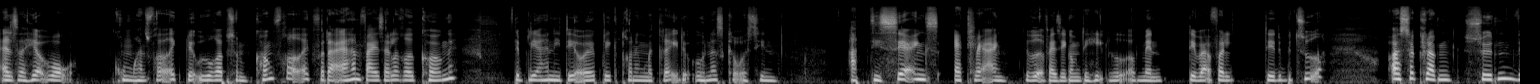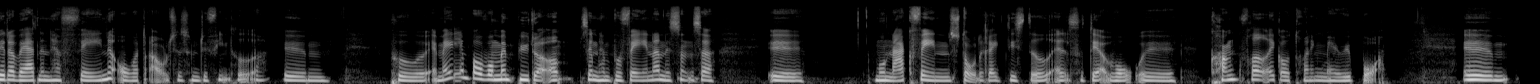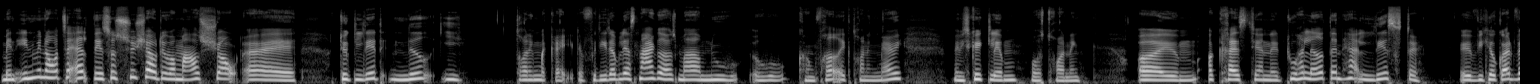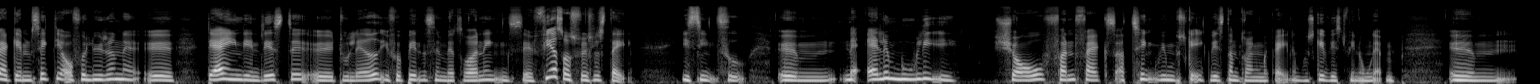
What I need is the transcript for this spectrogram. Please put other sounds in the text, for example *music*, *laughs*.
Altså her, hvor kronprins Frederik bliver udråbt som kong Frederik, for der er han faktisk allerede konge. Det bliver han i det øjeblik, dronning Margrethe underskriver sin abdiceringserklæring. Det ved jeg faktisk ikke, om det helt hedder, men det er i hvert fald det, det betyder. Og så klokken 17 vil der være den her faneoverdragelse, som det fint hedder, øhm, på Amalienborg, hvor man bytter om simpelthen på fanerne, sådan så øh, monarkfanen står det rigtige sted, altså der, hvor øh, kong Frederik og dronning Mary bor. Øh, men inden vi når til alt det, så synes jeg jo, det var meget sjovt at øh, dykke lidt ned i dronning Margrethe, fordi der bliver snakket også meget om nu øh, kong Frederik, dronning Mary, men vi skal ikke glemme vores dronning. Og, øhm, og Christian, øh, du har lavet den her liste. Øh, vi kan jo godt være gennemsigtige over for lytterne. Øh, det er egentlig en liste, øh, du lavede i forbindelse med dronningens øh, 80-års fødselsdag i sin tid. Øh, med alle mulige sjove fun facts og ting, vi måske ikke vidste om dronning Margrethe. Måske vidste vi nogle af dem. Øh,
